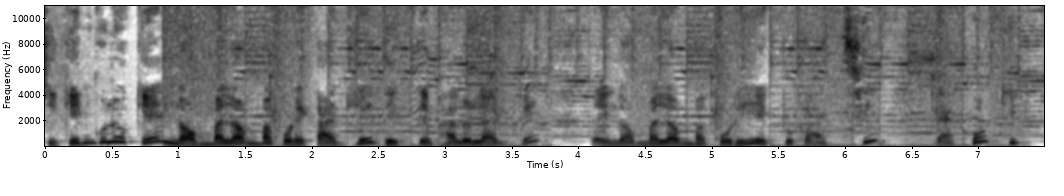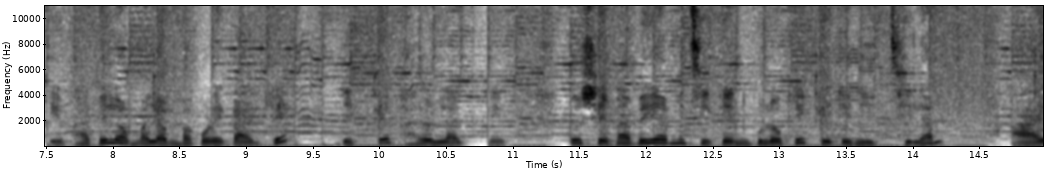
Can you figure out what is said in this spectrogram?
চিকেনগুলোকে লম্বা লম্বা করে কাটলে দেখতে ভালো লাগবে। তাই লম্বা লম্বা করেই একটু কাটছি। দেখো ঠিক এভাবে লম্বা লম্বা করে কাটলে দেখতে ভালো লাগবে। তো সেভাবেই আমি চিকেনগুলোকে কেটে নিচ্ছিলাম। আর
